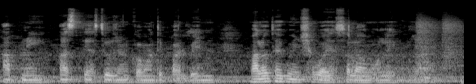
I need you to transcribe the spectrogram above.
আপনি আস্তে আস্তে ওজন কমাতে পারবেন। ভালো থাকবেন সবাই, আসসালামু আলাইকুম।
